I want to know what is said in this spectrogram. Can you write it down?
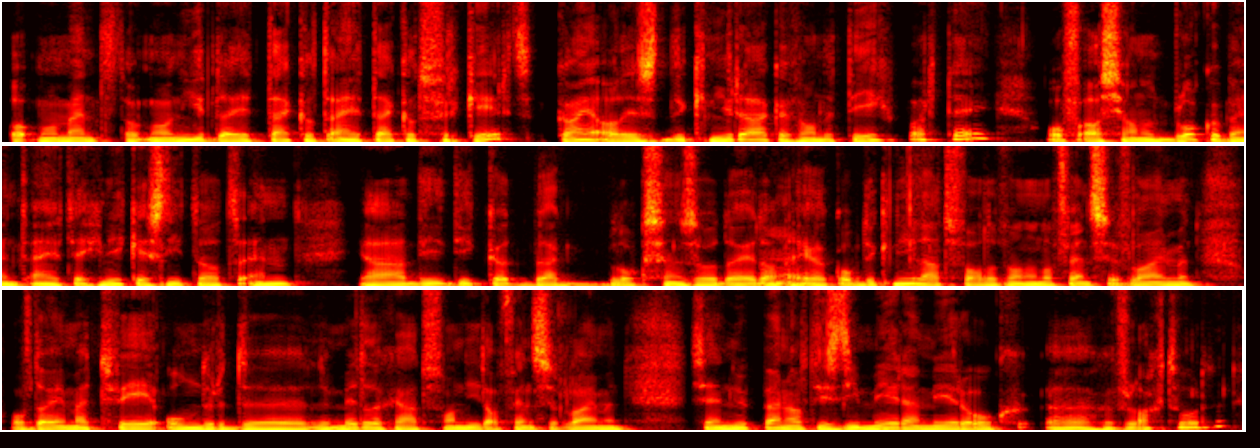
Op het moment, op de manier dat je tackelt en je tackelt verkeerd, kan je al eens de knie raken van de tegenpartij. Of als je aan het blokken bent en je techniek is niet dat, en ja, die, die cutback blocks en zo, dat je dan Ja. eigenlijk op de knie laat vallen van een offensive lineman, of dat je met twee onder de, de middel gaat van die offensive lineman, zijn nu penalties die meer en meer ook eh, gevlacht worden.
